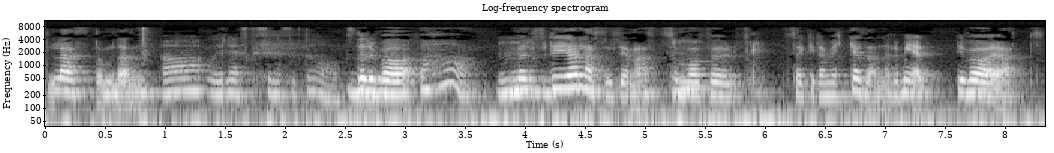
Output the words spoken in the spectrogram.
läst om den? Ja, och jag läste senast idag också. Där det var, aha. Mm. Men för det jag läste senast som mm. var för säkert en vecka sedan eller mer. Det var ju att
